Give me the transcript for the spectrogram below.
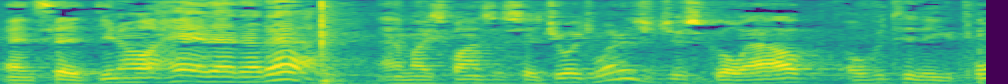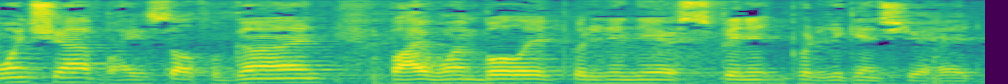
and said, "You know, hey, da da da." And my sponsor said, "George, why don't you just go out over to the pawn shop, buy yourself a gun, buy one bullet, put it in there, spin it, and put it against your head.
